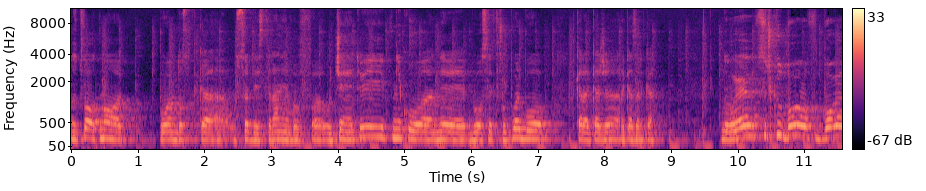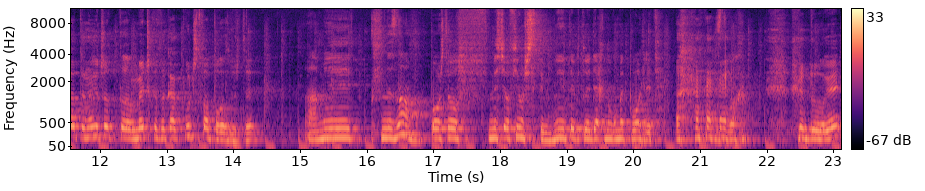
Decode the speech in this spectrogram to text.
Затова от малък полагам доста така усърдие и старание в учението и никога не е било след футбол, е било, така да кажа, ръка за ръка. Добре, всички отбора в футбола те наричат мечката. Как получи това прозвище? Ами, не знам. Още в, мисля, в юношеските години, тъй като ядях ногомет по лагерите. Добре.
